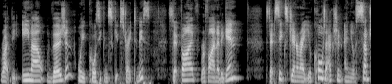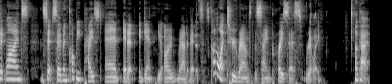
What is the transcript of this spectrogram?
write the email version, or of course you can skip straight to this. Step five, refine it again. Step six, generate your call to action and your subject lines. And step seven, copy, paste, and edit again, your own round of edits. It's kind of like two rounds of the same process, really. Okay,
